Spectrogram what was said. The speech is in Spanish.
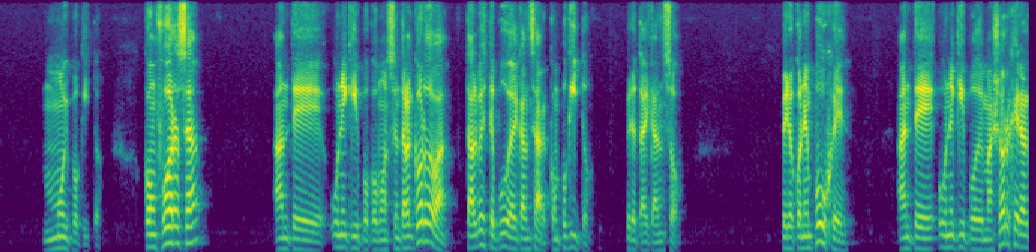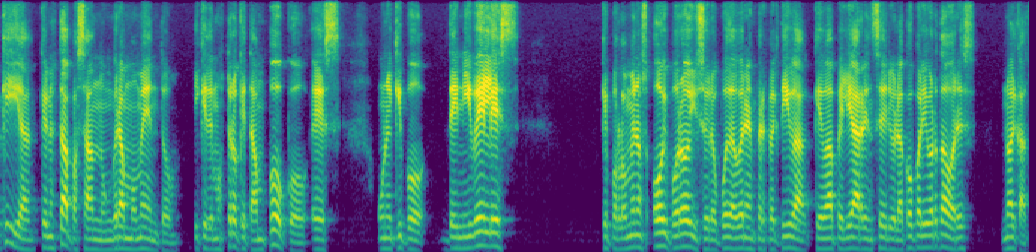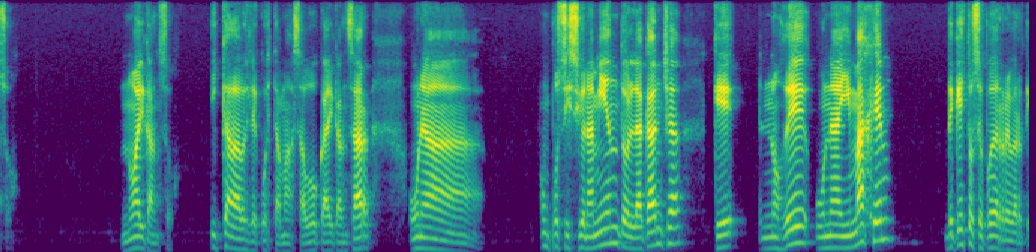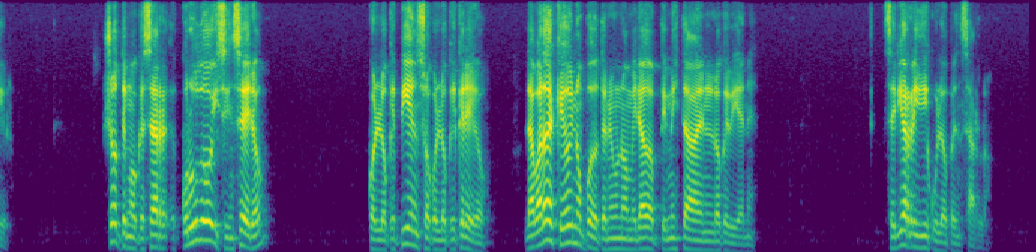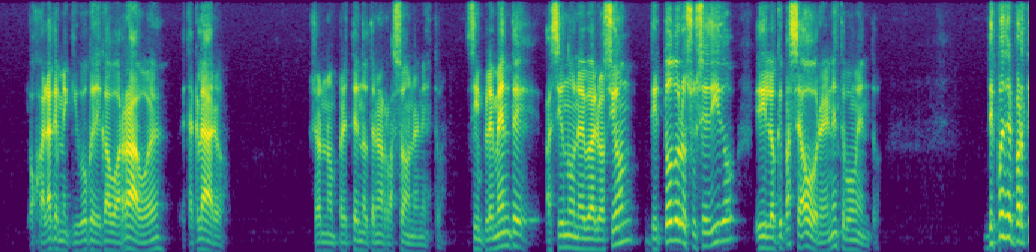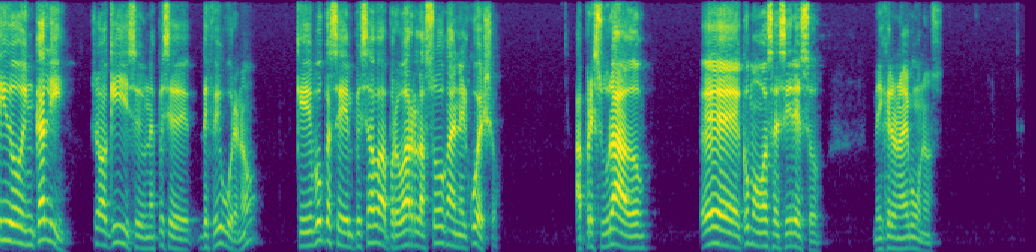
muy poquito. Con fuerza, ante un equipo como Central Córdoba, tal vez te pudo alcanzar, con poquito, pero te alcanzó. Pero con empuje, ante un equipo de mayor jerarquía, que no está pasando un gran momento y que demostró que tampoco es un equipo de niveles que por lo menos hoy por hoy se lo puede ver en perspectiva que va a pelear en serio la Copa Libertadores, no alcanzó. No alcanzó. Y cada vez le cuesta más a Boca alcanzar una, un posicionamiento en la cancha que nos dé una imagen de que esto se puede revertir. Yo tengo que ser crudo y sincero con lo que pienso, con lo que creo. La verdad es que hoy no puedo tener una mirada optimista en lo que viene. Sería ridículo pensarlo. Ojalá que me equivoque de cabo a rabo, ¿eh? Está claro. Yo no pretendo tener razón en esto. Simplemente haciendo una evaluación de todo lo sucedido y de lo que pasa ahora, en este momento. Después del partido en Cali, yo aquí hice una especie de, figura, ¿no? Que Boca se empezaba a probar la soga en el cuello. Apresurado. Eh, ¿Cómo vas a decir eso? Me dijeron algunos.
